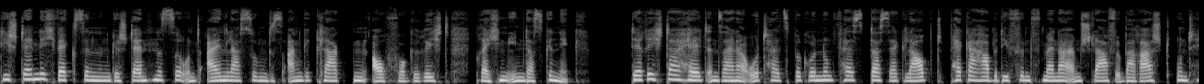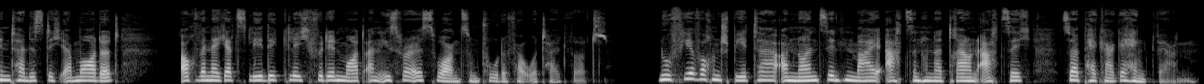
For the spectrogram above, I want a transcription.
Die ständig wechselnden Geständnisse und Einlassungen des Angeklagten, auch vor Gericht, brechen ihm das Genick. Der Richter hält in seiner Urteilsbegründung fest, dass er glaubt, Pecker habe die fünf Männer im Schlaf überrascht und hinterlistig ermordet, auch wenn er jetzt lediglich für den Mord an Israel Swan zum Tode verurteilt wird. Nur vier Wochen später, am 19. Mai 1883, soll Pecker gehängt werden.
